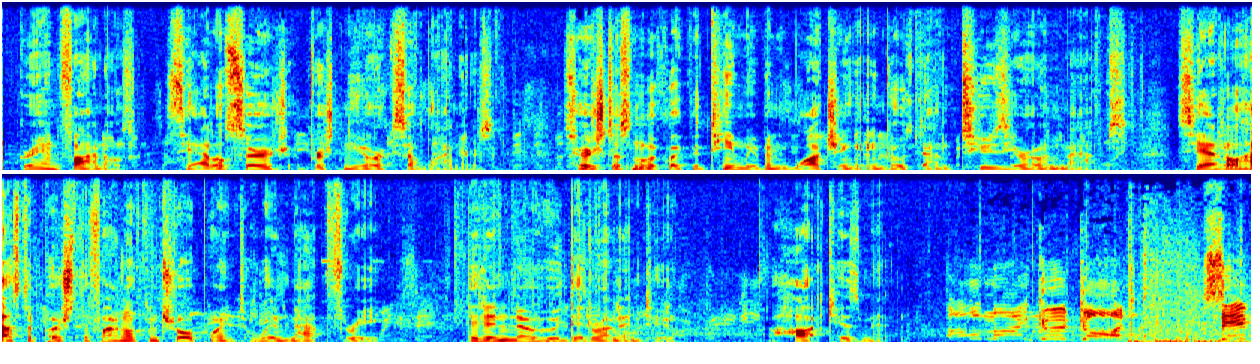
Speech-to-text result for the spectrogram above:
Priestahh! Grand Finals Seattle Surge vs New York Subliners. Surge doesn't look like the team we've been watching and goes down 2 0 in maps. Seattle has to push the final control point to win map 3. They didn't know who they'd run into. A hot Kismet. Oh my good god! Sib,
